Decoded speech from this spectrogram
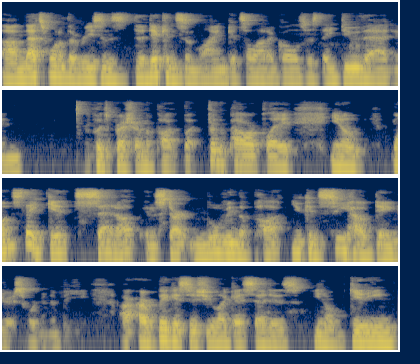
Um, that's one of the reasons the Dickinson line gets a lot of goals is they do that and puts pressure on the puck. But for the power play, you know, once they get set up and start moving the puck, you can see how dangerous we're going to be. Our, our biggest issue, like I said, is you know getting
